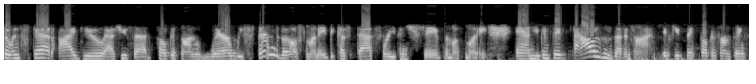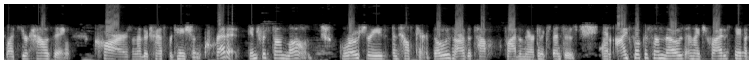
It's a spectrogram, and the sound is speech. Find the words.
So instead, I do, as you said, focus on where we spend the most money because that's where you can save the most money. And you can save thousands at a time if you think, focus on things like your housing, cars and other transportation, credit, interest on loans, groceries, and healthcare. Those are the top five American expenses. And I focus on those and I try to save a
